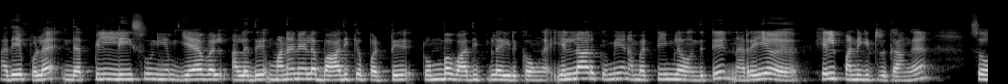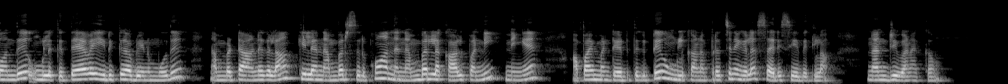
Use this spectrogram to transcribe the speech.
அதே போல் இந்த பில்லி சூனியம் ஏவல் அல்லது மனநில பாதிக்கப்பட்டு ரொம்ப பாதிப்பில் இருக்கவங்க எல்லாருக்குமே நம்ம டீமில் வந்துட்டு நிறைய ஹெல்ப் பண்ணிக்கிட்டு இருக்காங்க. ஸோ வந்து உங்களுக்கு தேவை இருக்குது அப்படின்னும் போது நம்மகிட்ட அணுகலாம். கீழே நம்பர்ஸ் இருக்கும். அந்த நம்பரில் கால் பண்ணி நீங்கள் அப்பாயின்மெண்ட் எடுத்துக்கிட்டு உங்களுக்கான பிரச்சனைகளை சரி செய்துக்கலாம். நன்றி வணக்கம்.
